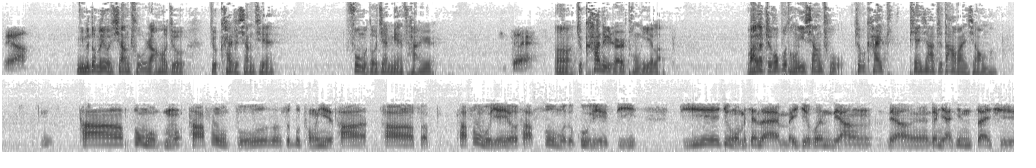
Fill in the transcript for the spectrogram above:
对呀。你们都没有相处，然后就就开始相亲，父母都见面参与。对。嗯，就看这个人同意了，完了之后不同意相处，这不开天下之大玩笑吗？他父母他父母不是不同意，他他他父母也有他父母的顾虑，比。毕竟我们现在没结婚，两两个年轻人在一起，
